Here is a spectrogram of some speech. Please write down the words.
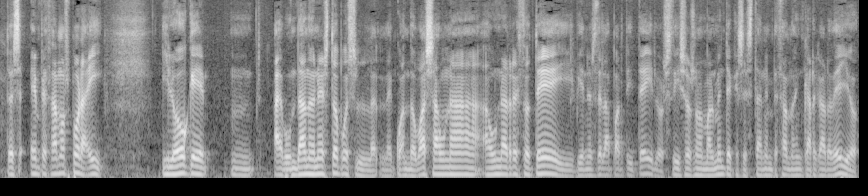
Entonces empezamos por ahí. Y luego que, mm, abundando en esto, pues cuando vas a una, a una red OT y vienes de la parte IT y los CISOs normalmente que se están empezando a encargar de ello,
